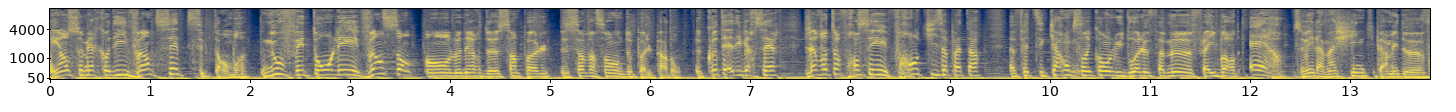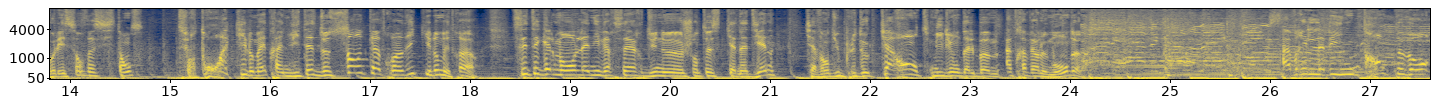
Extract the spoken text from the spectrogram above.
Et en ce mercredi 27 septembre, nous fêtons les Vincent en l'honneur de Saint-Paul, de Saint-Vincent de Paul, pardon. Côté anniversaire, l'inventeur français Frankie Zapata a fait ses 45 ans, lui doit le fameux flyboard Air. Vous savez, la machine qui permet de voler sans assistance sur 3 km à une vitesse de 190 km heure. C'est également l'anniversaire d'une chanteuse canadienne qui a vendu plus de 40 millions d'albums à travers le monde. Avril Lavigne, 39 ans.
